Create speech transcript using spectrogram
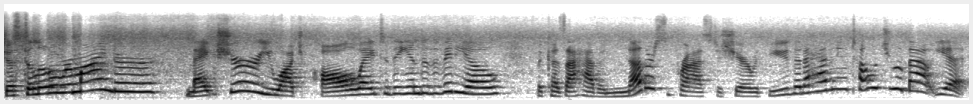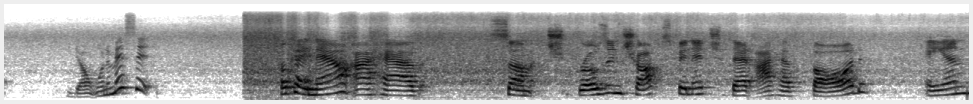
Just a little reminder, make sure you watch all the way to the end of the video because I have another surprise to share with you that I haven't even told you about yet. You don't want to miss it. Okay, now I have some frozen chopped spinach that I have thawed and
